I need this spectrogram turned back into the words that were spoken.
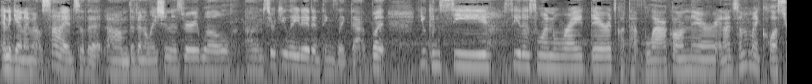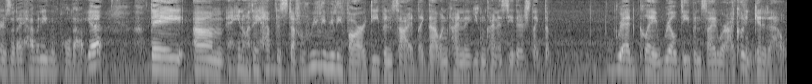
And again, I'm outside so that um, the ventilation is very well um, circulated and things like that. But you can see, see this one right there. It's got that black on there. And some of my clusters that I haven't even pulled out yet, they um you know they have this stuff really really far deep inside like that one kind of you can kind of see there's like the red clay real deep inside where I couldn't get it out.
